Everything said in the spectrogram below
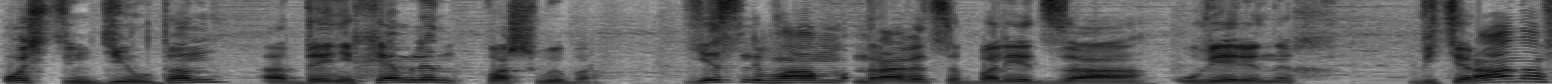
Остин Дилдон, а, Дэнни Хемлин – ваш выбор. Если вам нравится болеть за уверенных ветеранов,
